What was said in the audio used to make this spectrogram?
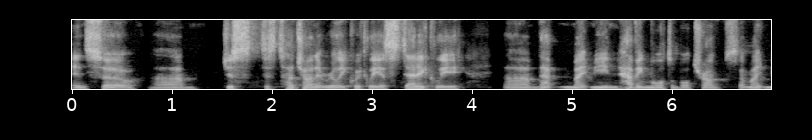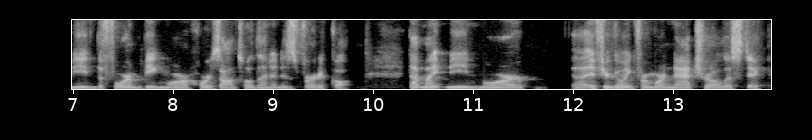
And so, um, just to touch on it really quickly, aesthetically, um, that might mean having multiple trunks. That might mean the form being more horizontal than it is vertical. That might mean more, uh, if you're going for more naturalistic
